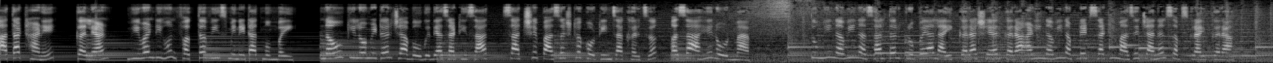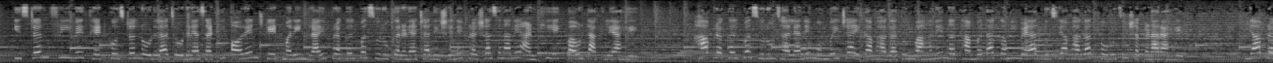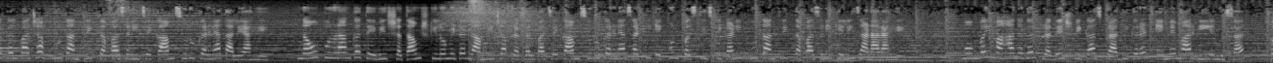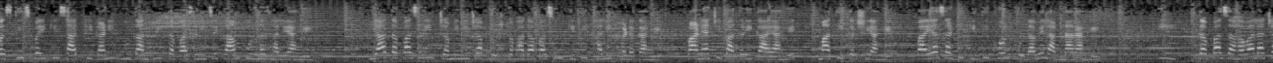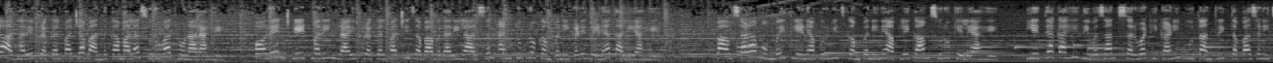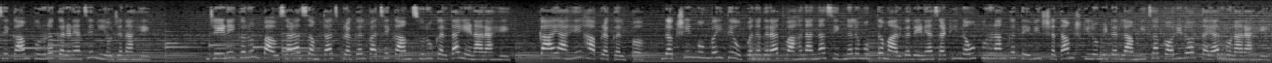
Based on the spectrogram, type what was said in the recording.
आता ठाणे कल्याण भिवंडीहून फक्त वीस मिनिटात मुंबई. नऊ किलोमीटरच्या बोगद्यासाठी सात सातशे पासष्ट कोटींचा खर्च असा आहे रोड मॅप तुम्ही नवीन असाल तर कृपया लाईक करा शेअर करा आणि नवीन अपडेट्ससाठी माझे चॅनल सबस्क्राईब करा. ईस्टर्न फ्रीवे थेट कोस्टल रोडला जोडण्यासाठी ऑरेंज गेट मरीन ड्राईव्ह प्रकल्प सुरू करण्याच्या दिशेने प्रशासनाने आणखी एक पाऊल टाकले आहे. हा प्रकल्प सुरू झाल्याने मुंबईच्या एका भागातून वाहने न थांबता कमी वेळात दुसऱ्या भागात पोहोचू शकणार आहेत. या प्रकल्पाच्या भूतांत्रिक तपासणीचे काम सुरू करण्यात आले आहे. नऊ पूर्णांक तेवीस शतांश किलोमीटर लांबीच्या प्रकल्पाचे काम सुरू करण्यासाठी एकूण पस्तीस ठिकाणी भूतांत्रिक तपासणी केली जाणार आहे. मुंबई महानगर प्रदेश विकास प्राधिकरण M M R D A नुसार पस्तीस पैकी सात ठिकाणी भूतांत्रिक तपासणीचे काम पूर्ण झाले आहे. या तपासणीत जमिनीच्या पृष्ठभागापासून किती खाली खडक आहे? पाण्याची पातळी काय आहे? माती कशी आहे? पायासाठी किती खोल खोदावे लागणार आहे? ई. तपास अहवालाच्या आधारे प्रकल्पाच्या बांधकामाला सुरुवात होणार आहे. ऑरेंज गेट मरीन ड्राईव्ह प्रकल्पाची जबाबदारी लार्सन अँड टुब्रो कंपनीकडे देण्यात आली आहे. पावसाळा मुंबईत येण्यापूर्वीच कंपनीने आपले काम सुरू केले आहे. येत्या काही दिवसांत सर्व ठिकाणी भूतांत्रिक तपासणीचे काम पूर्ण करण्याचे नियोजन आहे. जेणेकरून पावसाळा संपताच प्रकल्पाचे काम सुरू करता येणार आहे. काय आहे हा प्रकल्प? दक्षिण मुंबई ते उपनगरात वाहनांना सिग्नलमुक्त मार्ग देण्यासाठी नऊ पूर्णांक तेवीस शतांश किलोमीटर लांबीचा कॉरिडॉर तयार होणार आहे.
